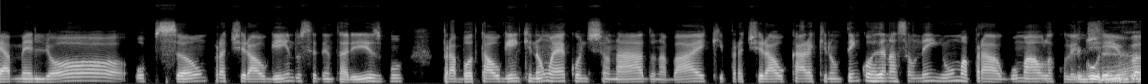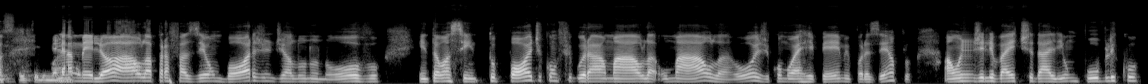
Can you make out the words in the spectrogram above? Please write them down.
é, a melhor opção para tirar alguém do sedentarismo, para botar alguém que não é condicionado na bike, para tirar o cara que não tem coordenação nenhuma para alguma aula coletiva. É a melhor aula para fazer onboarding de aluno novo. Então, assim, tu pode configurar uma aula, uma aula hoje, como o RPM, por exemplo, onde ele vai te dar ali um público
